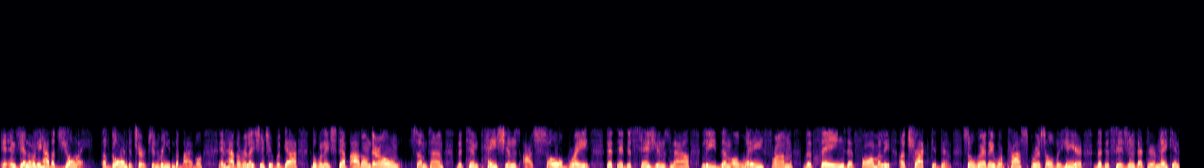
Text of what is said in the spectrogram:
And, and generally have a joy of going to church and reading the Bible and have a relationship with God. But when they step out on their own, sometimes the temptations are so great that their decisions now lead them away from the things that formerly attracted them. So where they were prosperous over here, the decisions that they're making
